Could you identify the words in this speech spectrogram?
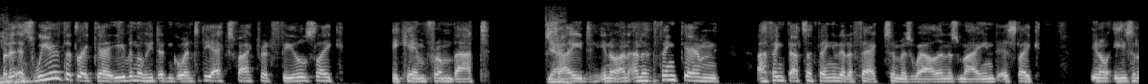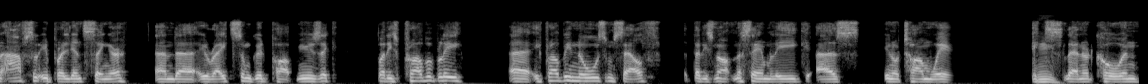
But it's weird that, like, uh, even though he didn't go into the X Factor, it feels like he came from that Yeah. side, you know. And, and I think, um, I think that's a thing that affects him as well in his mind. It's like, you know, he's an absolutely brilliant singer, and uh, he writes some good pop music, but he's probably, uh, he probably knows himself that he's not in the same league as, you know, Tom Waits, Leonard Cohen,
